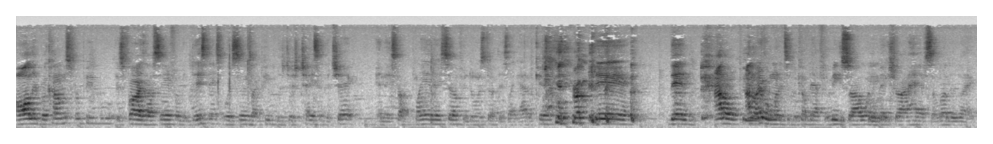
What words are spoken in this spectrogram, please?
all it becomes for people, as far as I've seen from the distance, where it seems like people is just chasing the check and they start playing themselves and doing stuff that's like out of character, then then I don't I don't ever want it to become that for me. So I want to make sure I have some other like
